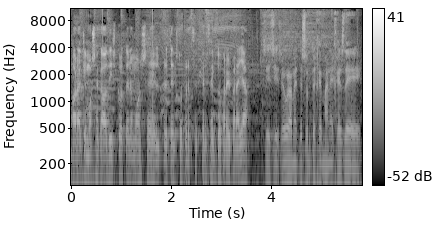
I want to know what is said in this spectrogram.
ahora que hemos sacado disco tenemos el pretexto perfe- perfecto para ir para allá. Sí, sí, seguramente son tejemanejes de,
